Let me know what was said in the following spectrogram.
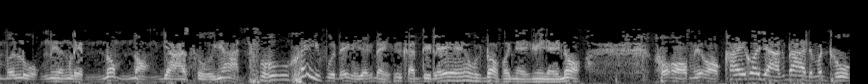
เมื่อลูกเนืองเล่นนมหนองยาสู่ญาติโอ้ยพูดได้ก็อยากได้คือกันทีแล้วมึงนอกพใหญ่ใหญ่นอกเขาออกไม่ออกใครก็อยากได้แต่มันถูก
